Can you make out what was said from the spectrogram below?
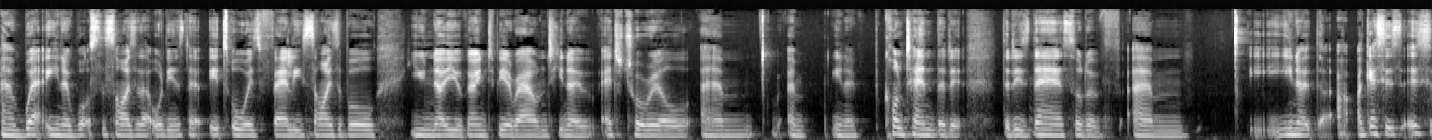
um, where you know what's the size of that audience? That it's always fairly sizable. You know you're going to be around you know editorial um, um you know content that it that is there sort of um you know, I guess it's, it's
